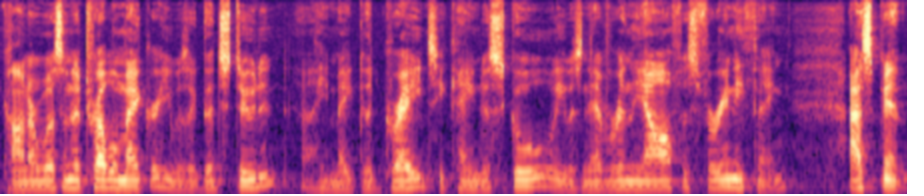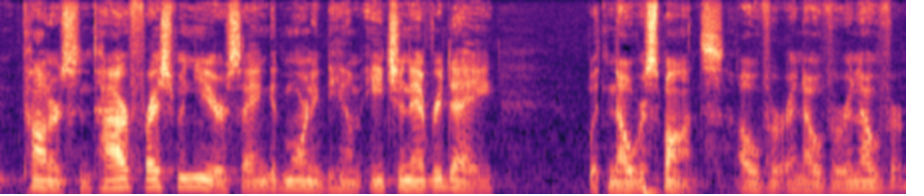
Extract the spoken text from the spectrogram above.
Connor wasn't a troublemaker. He was a good student. Uh, he made good grades. He came to school. He was never in the office for anything. I spent Connor's entire freshman year saying good morning to him each and every day with no response over and over and over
